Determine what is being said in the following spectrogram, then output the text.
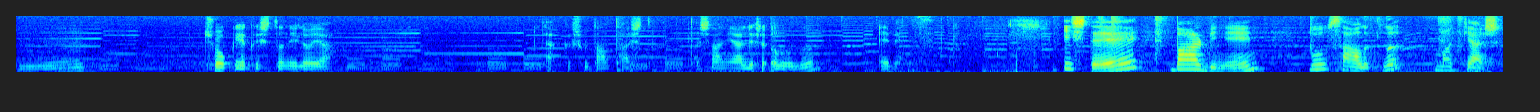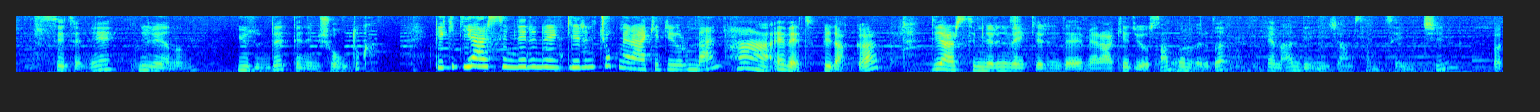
Hmm. Çok yakıştı Nilo'ya. Bir dakika şuradan taştı. Taşan yerleri alalım. Evet. İşte Barbie'nin bu sağlıklı makyaj setini Nilo'yanın yüzünde denemiş olduk. Peki diğer simlerin renklerini çok merak ediyorum ben. Ha evet bir dakika. Diğer simlerin renklerini de merak ediyorsan onları da hemen deneyeceğim sen- senin için. Bak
